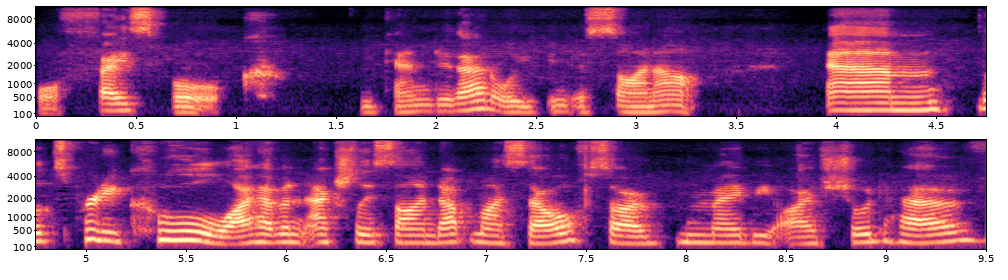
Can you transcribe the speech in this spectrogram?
or Facebook. You can do that, or you can just sign up. Um, looks pretty cool. I haven't actually signed up myself, so maybe I should have,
